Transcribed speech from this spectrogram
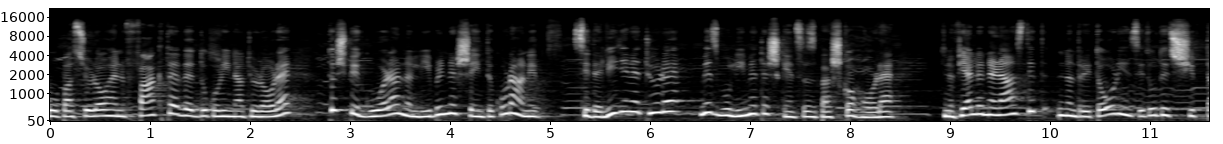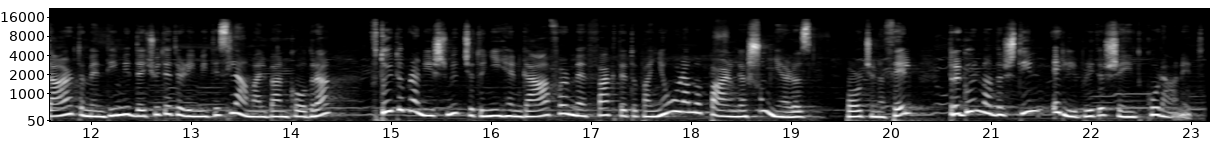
ku pasqyrohen fakte dhe dukuri natyrore, të shpjeguara në librin e shenjtë të Kuranit, si dhe lidhjen e tyre me zbulimet e shkencës bashkëkohore. Në fjalën e rastit, nëndrejtori i Institutit Shqiptar të Mendimit dhe Qytetërimit Islam, Alban Kodra, ftoi të pranishmit që të njihen nga afër me fakte të panjohura më parë nga shumë njerëz, por që në thelb tregojnë madhështinë e librit të shenjtë Kuranit.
